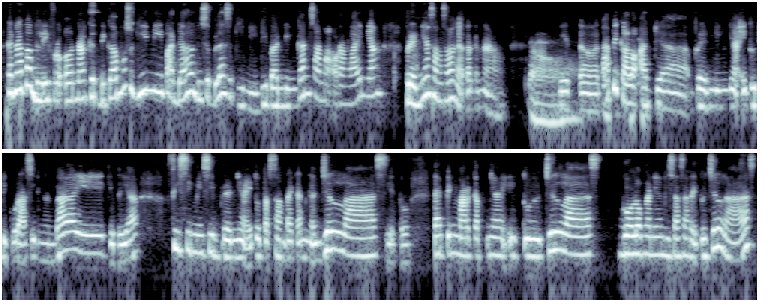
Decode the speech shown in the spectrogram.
Kenapa beli uh, nugget di kamu segini, padahal di sebelah segini, dibandingkan sama orang lain yang brandnya sama-sama nggak terkenal. Oh. Gitu. Tapi kalau ada brandingnya itu dikurasi dengan baik, gitu ya, visi misi brandnya itu tersampaikan dengan jelas gitu, tapping marketnya itu jelas, golongan yang disasar itu jelas,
